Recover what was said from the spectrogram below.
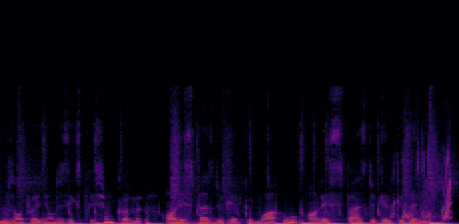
nous employons des expressions comme en l'espace de quelques mois ou en l'espace de quelques années.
